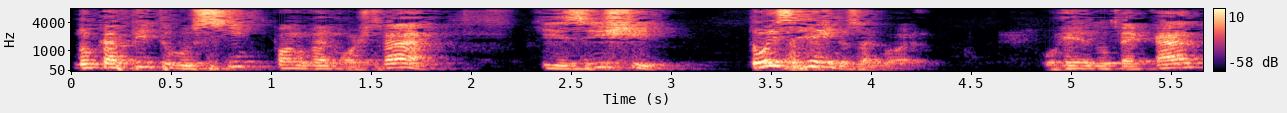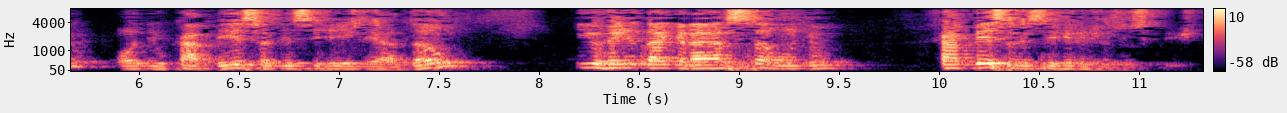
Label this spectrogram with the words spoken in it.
No capítulo 5, Paulo vai mostrar que existe dois reinos agora. O reino do pecado, onde o cabeça desse reino é Adão, e o reino da graça, onde o cabeça desse reino é Jesus Cristo.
